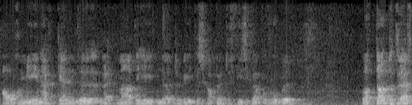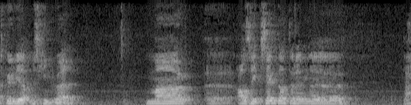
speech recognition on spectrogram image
algemeen erkende wetmatigheden uit de wetenschap, uit de fysica bijvoorbeeld. Wat dat betreft kun je dat misschien wel. Maar uh, als ik zeg dat er een, uh, ja,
